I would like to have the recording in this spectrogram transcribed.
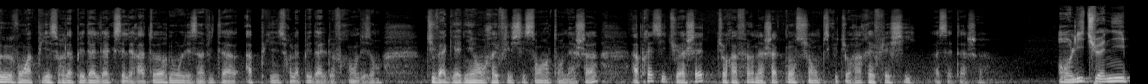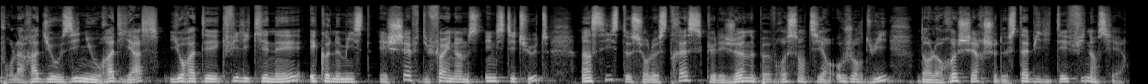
eux vont appuyer sur la pédale d'accélérateur, nous on les invite à appuyer sur la pédale de frein en disant, tu vas gagner en réfléchissant à ton achat. Après, si tu achètes, tu auras fait un achat conscient, puisque tu auras réfléchi à cet achat. En Lituanie, pour la radio Zinu Radias, Yorate Kvilikiene, économiste et chef du Finance Institute, insiste sur le stress que les jeunes peuvent ressentir aujourd'hui dans leur recherche de stabilité financière.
